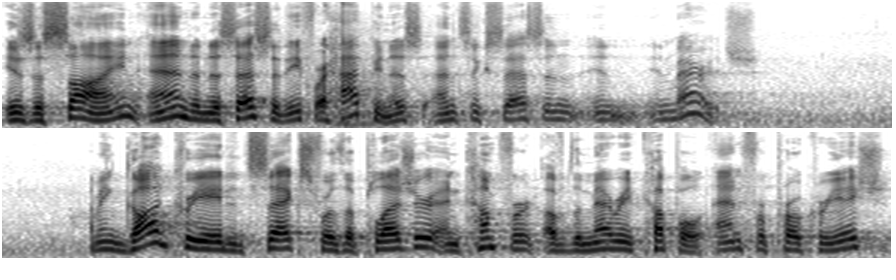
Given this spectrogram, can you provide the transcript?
is a sign and a necessity for happiness and success in, in, in marriage. I mean, God created sex for the pleasure and comfort of the married couple and for procreation.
